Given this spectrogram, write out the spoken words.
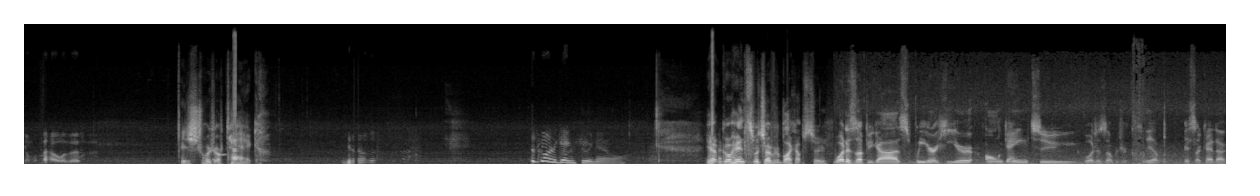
What the hell was this? He destroyed your attack. You know, let's go into game three now. Yep, go ahead and switch over to Black Ops 2. What is up, you guys? We are here on game 2. What is up with your clip? It's okay, though.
